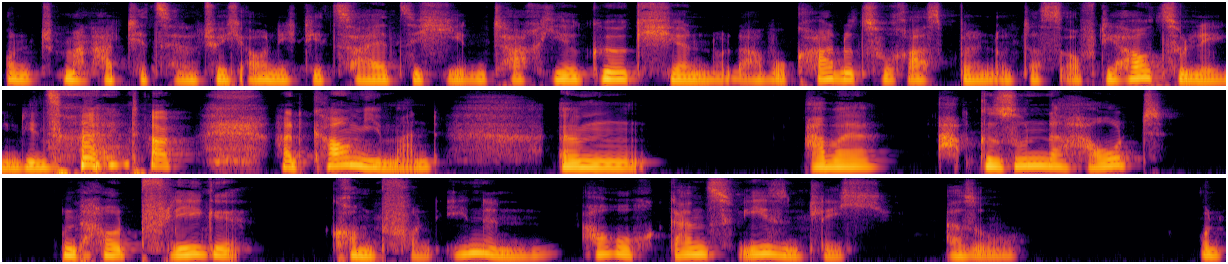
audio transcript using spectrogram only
Und man hat jetzt ja natürlich auch nicht die Zeit, sich jeden Tag hier Gürkchen und Avocado zu raspeln und das auf die Haut zu legen. Die Zeit hat kaum jemand. Ähm, aber gesunde Haut und Hautpflege kommt von innen auch ganz wesentlich. Also, und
